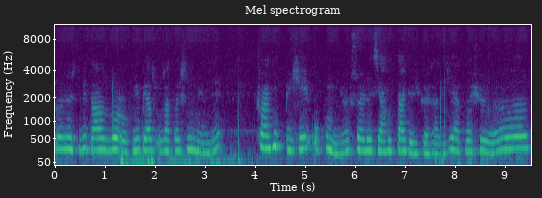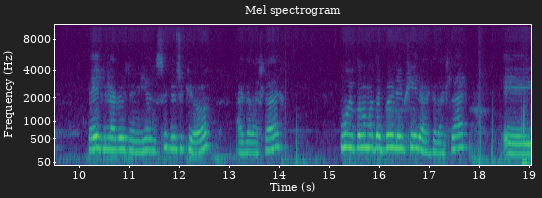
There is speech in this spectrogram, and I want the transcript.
Gördüğünüz gibi daha zor okunuyor. Biraz uzaklaşayım hem de. Şu an hiçbir şey okunmuyor. Şöyle siyahlıklar gözüküyor sadece. Yaklaşıyoruz. Ve Hilal yazısı gözüküyor. Arkadaşlar. Bu uygulamada böyle bir şeydi arkadaşlar. Ee,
